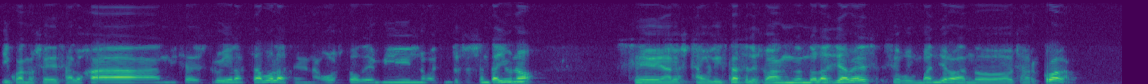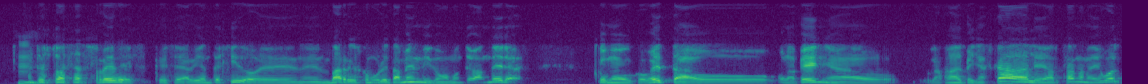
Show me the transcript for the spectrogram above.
y cuando se desalojan y se destruyen las chabolas en agosto de 1961, a los chabolistas se les van dando las llaves según van llegando a Ocharcoaga. Hmm. Entonces todas esas redes que se habían tejido en, barrios como Uretamendi, como Monte Banderas, como Coveta o, La Peña o la zona del Peñascal, Archanda, me da igual,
